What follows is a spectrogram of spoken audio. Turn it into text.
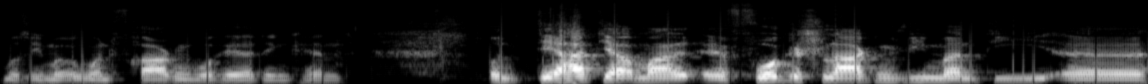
muss ich mal irgendwann fragen, woher er den kennt. Und der hat ja mal äh, vorgeschlagen, wie man die, äh,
